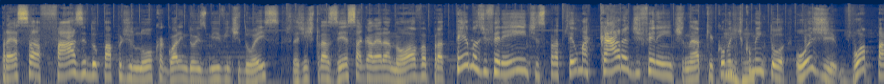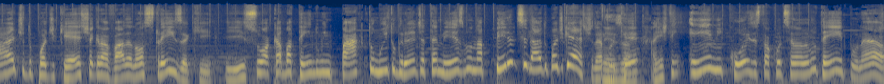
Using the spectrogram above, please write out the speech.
pra essa fase do Papo de Louco agora em 2022. Da gente trazer essa galera nova pra temas diferentes, pra ter uma cara diferente, né? Porque como a gente Uhum. comentou, hoje boa parte do podcast é gravada nós três aqui. E isso acaba tendo um impacto muito grande até mesmo na periodicidade do podcast, né? Porque Exato. a gente tem N coisas que estão acontecendo ao mesmo tempo, né?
